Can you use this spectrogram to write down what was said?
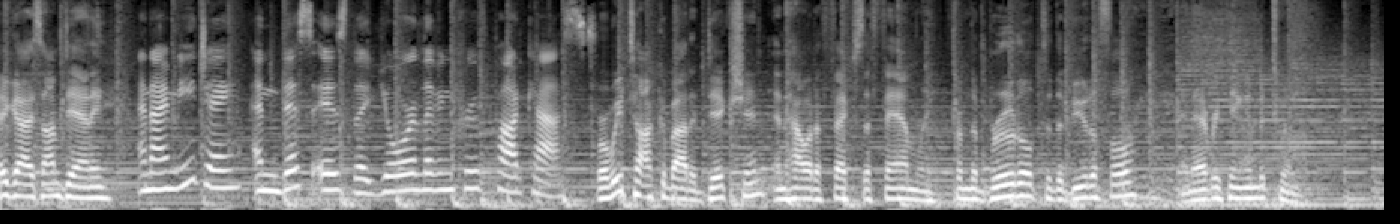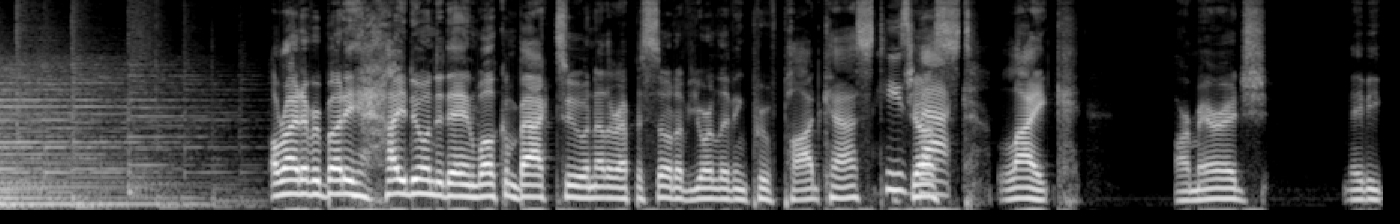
Hey guys, I'm Danny, And I'm EJ, and this is the Your Living Proof podcast. where we talk about addiction and how it affects the family, from the brutal to the beautiful and everything in between. All right, everybody, how you doing today? And welcome back to another episode of Your Living Proof podcast. He's just back. like our marriage, maybe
